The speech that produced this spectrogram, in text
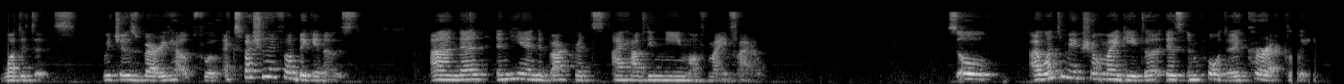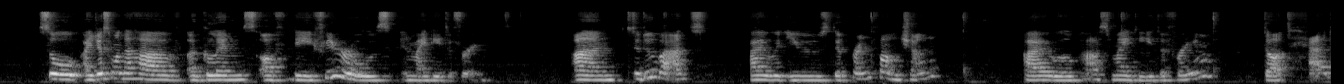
what it is, which is very helpful, especially for beginners. And then in here in the brackets, I have the name of my file. So I want to make sure my data is imported correctly. So I just want to have a glimpse of the few rows in my data frame. And to do that, I would use the print function. I will pass my data frame dot head.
